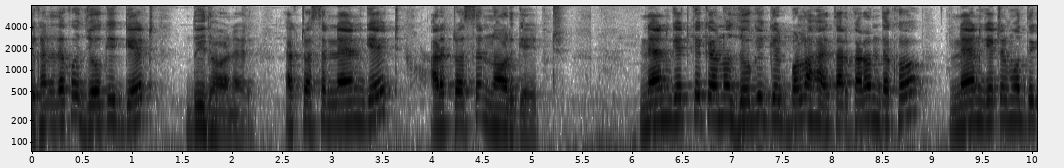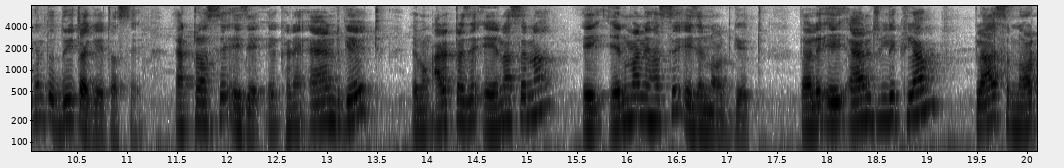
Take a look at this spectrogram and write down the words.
এখানে দেখো যৌগিক গেট দুই ধরনের। একটা হচ্ছে ন্যান গেট আর একটা হচ্ছে নর গেট ন্যান গেটকে কেন যৌগিক গেট বলা হয়? তার কারণ দেখো ন্যান গেটের মধ্যে কিন্তু দুইটা গেট আছে। একটা হচ্ছে এই যে এখানে অ্যান্ড গেট এবং আরেকটা যে এন আছে না, এই এন মানে হচ্ছে এই যে নট গেট তাহলে এই অ্যান্ড লিখলাম প্লাস নট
